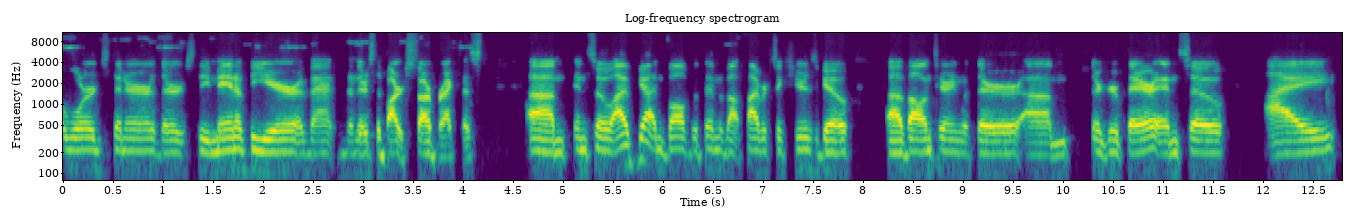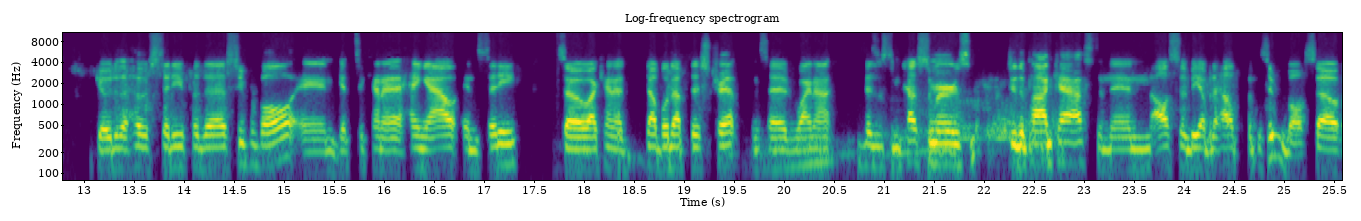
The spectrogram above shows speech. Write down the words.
awards dinner. There's the Man of the Year event. Then there's the Bart Starr Breakfast. Um, and so I've got involved with them about five or six years ago, uh, volunteering with their um, their group there. And so I go to the host city for the Super Bowl and get to kind of hang out in city. So I kind of doubled up this trip and said, why not visit some customers, do the podcast, and then also be able to help with the Super Bowl. So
